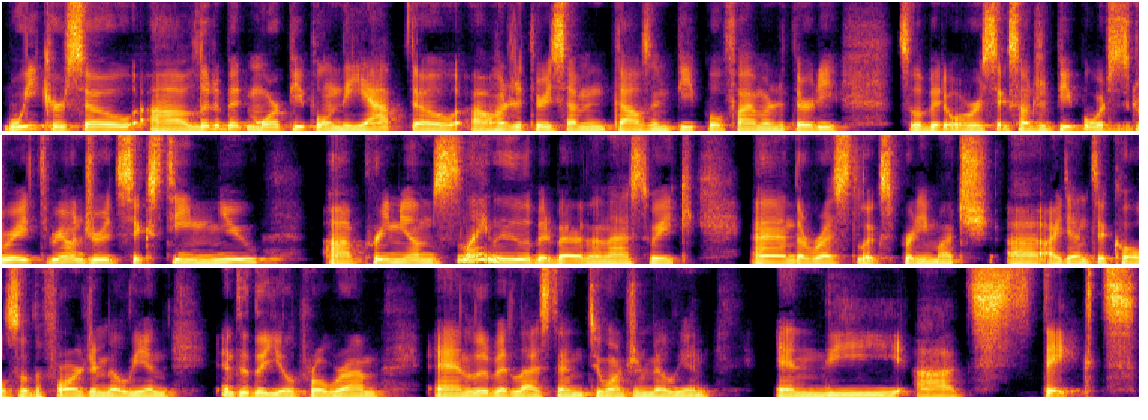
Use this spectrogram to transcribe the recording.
week or so. Uh, a little bit more people in the app though, 137,000 people, 530. It's a little bit over 600 people, which is great. 316 new uh, premiums, slightly a little bit better than last week. And the rest looks pretty much uh, identical. So the 400 million into the yield program and a little bit less than 200 million in the uh, staked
